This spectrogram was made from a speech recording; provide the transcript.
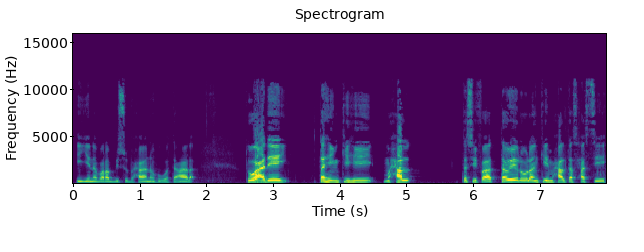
iyo nabarabbi subxanahu wa tacaala tuwacdey بربي توعدي تهنكه محل تصفات تويلو لانكه محل تسحسي.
